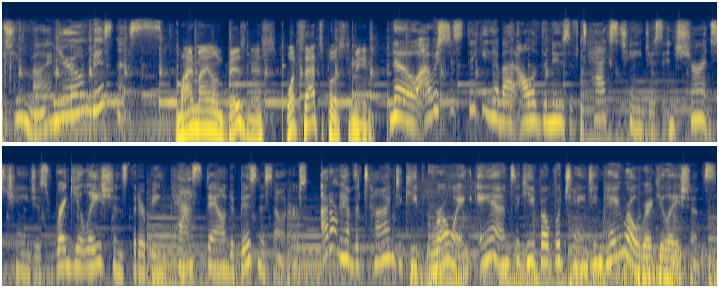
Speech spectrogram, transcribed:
Don't you mind your own business? Mind my own business? What's that supposed to mean? No, I was just thinking about all of the news of tax changes, insurance changes, regulations that are being passed down to business owners. I don't have the time to keep growing and to keep up with changing payroll regulations.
